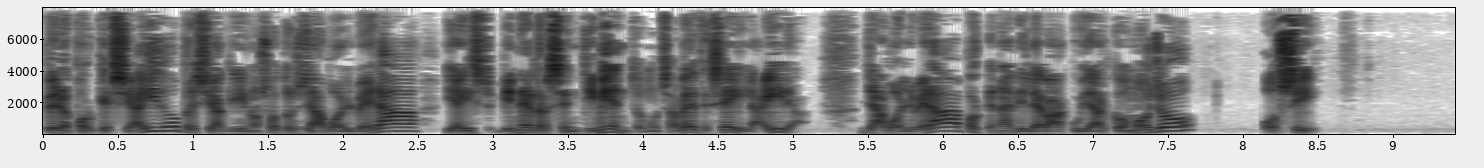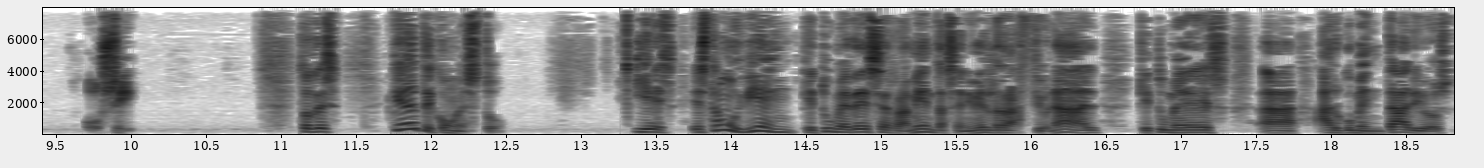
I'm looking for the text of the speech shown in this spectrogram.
Pero porque se ha ido, pero si aquí nosotros ya volverá, y ahí viene el resentimiento muchas veces, ¿eh? y la ira. Ya volverá porque nadie le va a cuidar como yo, o sí. O sí. Entonces, quédate con esto. Y es, está muy bien que tú me des herramientas a nivel racional, que tú me des ah, argumentarios,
